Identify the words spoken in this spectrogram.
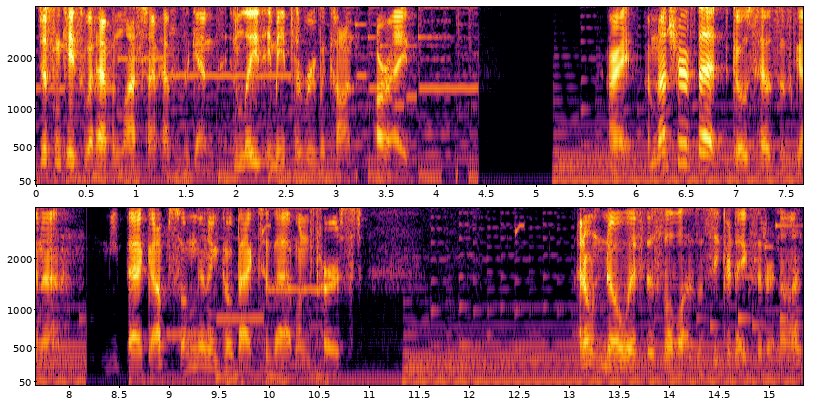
Just in case what happened last time happens again. And Lazy made the Rubicon. Alright. Alright, I'm not sure if that ghost house is gonna meet back up, so I'm gonna go back to that one first. I don't know if this level has a secret exit or not.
